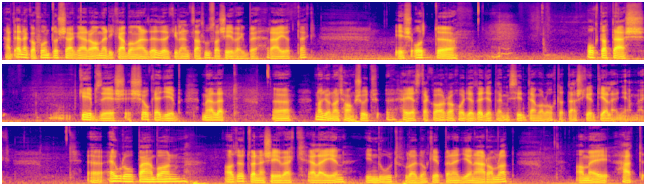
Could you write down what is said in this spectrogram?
Hát ennek a fontosságára Amerikában már az 1920-as években rájöttek, és ott ö, oktatás, képzés és sok egyéb mellett ö, nagyon nagy hangsúlyt helyeztek arra, hogy az egyetemi szinten való oktatásként jelenjen meg. Európában az 50-es évek elején indult tulajdonképpen egy ilyen áramlat, amely hát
